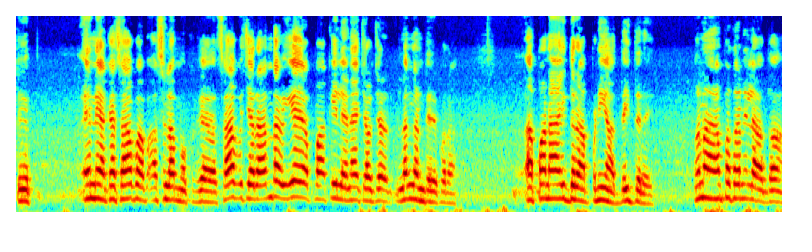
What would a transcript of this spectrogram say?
ਤੇ ਇਹਨੇ ਆਖਿਆ ਸਾਹਿਬ ਅਸਲਾ ਮੁੱਕ ਗਿਆ। ਸਾਹਿਬ ਵਿਚਾਰਾ ਆਂਦਾ ਵੀ, ਇਹ ਆਪਾਂ ਕੀ ਲੈਣਾ? ਚੱਲ ਚੱਲ, ਲੰਘਣ ਦੇ ਪਰਾਂ ਆਪਾਂ ਨਾ ਇੱਧਰ, ਆਪਣੀ ਹੱਦ ਇੱਧਰ ਹੈ ਉਹਨਾਂ ਪਤਾ ਨਹੀਂ ਲੱਗਦਾ।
